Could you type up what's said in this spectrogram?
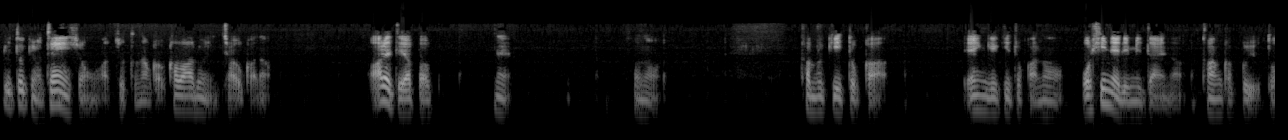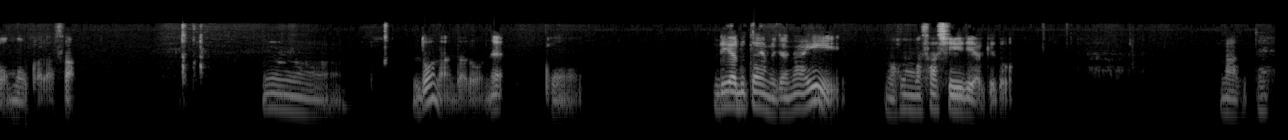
るときのテンションがちょっとなんか変わるんちゃうかな。あれってやっぱ、ね、その、歌舞伎とか演劇とかのおひねりみたいな感覚言うと思うからさ。うん、どうなんだろうね。こう、リアルタイムじゃないまあ、ほんま差し入れやけど、まあね、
